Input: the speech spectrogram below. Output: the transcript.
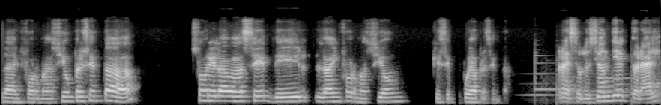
la información presentada sobre la base de la información que se pueda presentar. Resolución Directoral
